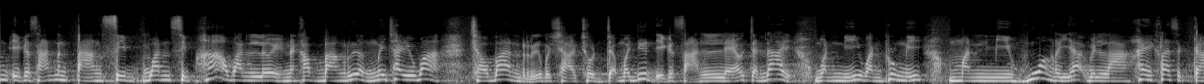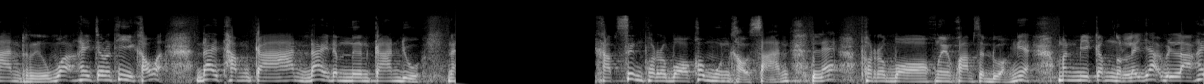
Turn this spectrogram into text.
ำเอกสารต่างๆ 10 วัน 15 วันเลยนะครับ บางเรื่องไม่ใช่ว่าชาวบ้านหรือประชาชนจะมายื่นเอกสารแล้วจะได้วันนี้วันพรุ่งนี้มันมีห่วงระยะเวลาให้ข้าราชการ หรือว่าให้เจ้าหน้าที่เขาอะได้ทำการได้ดำเนินการอยู่ นะครับซึ่งพรบข้อมูลข่าวสาร และพรบอำนวยความสะดวกเนี่ยมันมีกำหนดระยะเวลาให้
